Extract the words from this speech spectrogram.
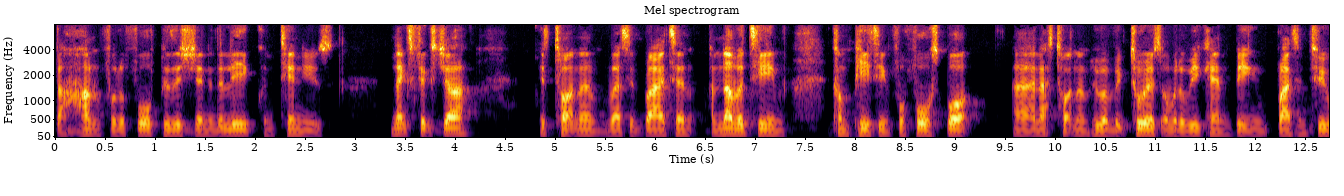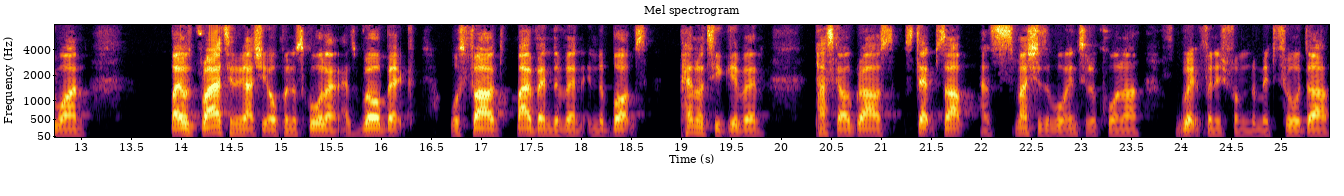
The hunt for the fourth position in the league continues. Next fixture is Tottenham versus Brighton, another team competing for fourth spot. Uh, and that's Tottenham, who were victorious over the weekend, beating Brighton 2 1. But it was Brighton who actually opened the scoreline as Welbeck was fouled by Van de Ven in the box, penalty given. Pascal Gross steps up and smashes the ball into the corner. Great finish from the midfielder.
